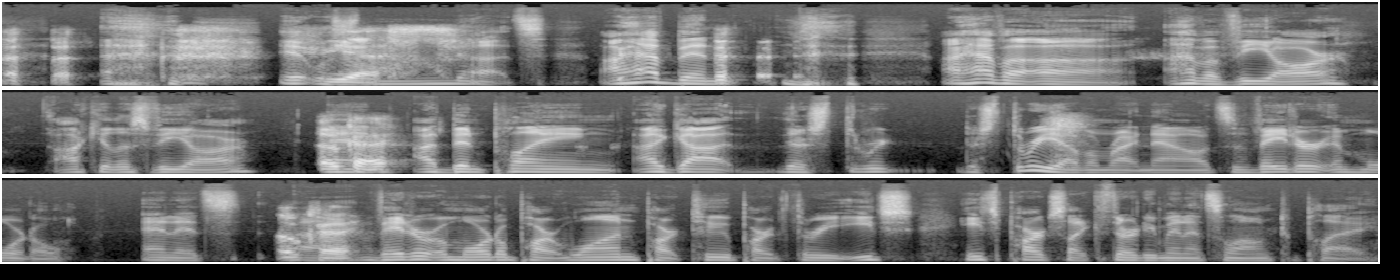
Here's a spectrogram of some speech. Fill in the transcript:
it was Yes. nuts. I have been I have a uh, I have a VR, Oculus VR. Okay. I've been playing I got there's three there's three of them right now. It's Vader Immortal and it's uh, Okay. Vader Immortal Part One, Part Two, Part Three. Each each part's like thirty minutes long to play.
